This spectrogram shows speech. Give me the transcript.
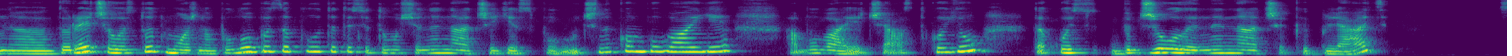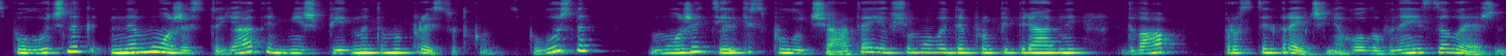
Е, До речі, ось тут можна було би заплутатися, тому що неначе є сполучником буває, а буває часткою. Так ось бджоли неначе киплять. Сполучник не може стояти між підметом і присудком. Сполучник може тільки сполучати, якщо мова йде про підрядний, два простих речення, головне і залежне.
